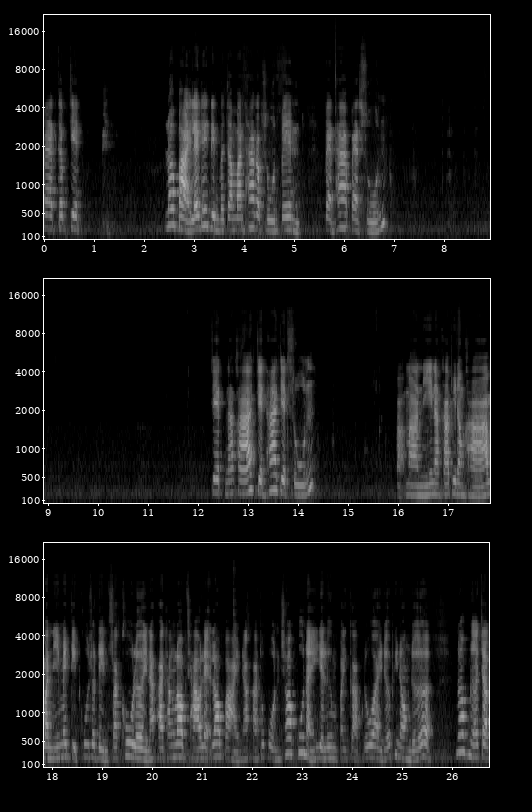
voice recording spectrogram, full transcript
8 กับ 7 รอบบ่ายและเลขเด่นประจำวัน 5 กับ 0 เป็น 8 5 8 0 7 นะคะ 7 5 7 0ไปประมาณนี้นะคะ พี่น้องขาวันนี้ไม่ติดคู่เด่นสักคู่เลยนะคะ ทั้งรอบเช้าและรอบบ่ายนะคะ ทุกคนชอบคู่ไหนอย่าลืมไปกลับด้วยเด้อพี่น้องเด้อนอกเหนือจาก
